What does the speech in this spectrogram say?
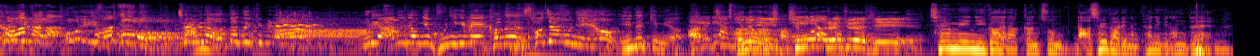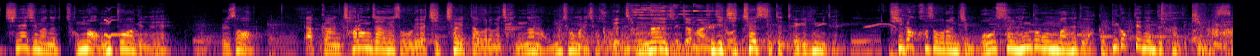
정확하다. 톤이 있어 톤. 최근에 어떤 느낌이냐면 우리 아는 형님 분위기 메이커는 서장훈이에요. 이 느낌이야. 전혀 그렇지 않아. 증언을 해줘야지. 채민이가 약간 좀 낯을 가리는 편이긴 한데 친해지면 정말 엉뚱하기도 해. 그래서 약간 촬영장에서 우리가 지쳐 있다 그러면 장난을 엄청 많이 쳐주거든. 근데 장난이 진짜 많이 그게 치거든. 지쳐 있을 때 되게 힘이 돼. 키가 커서 그런지 무슨 행동만 해도 약간 삐걱대는 듯한 느낌이 있어.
